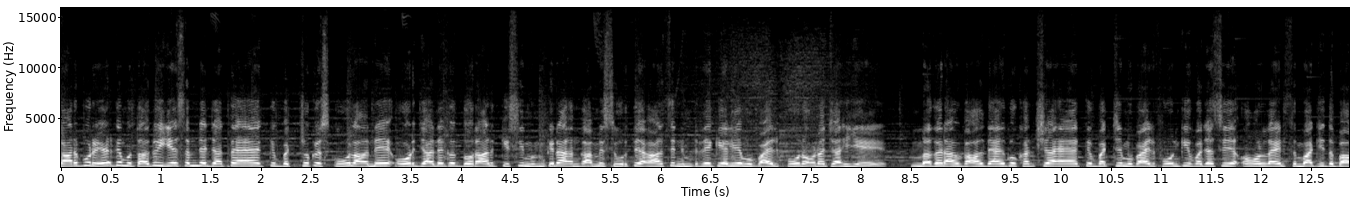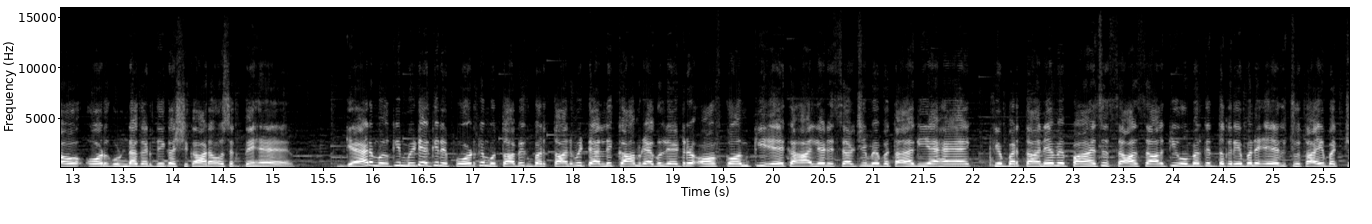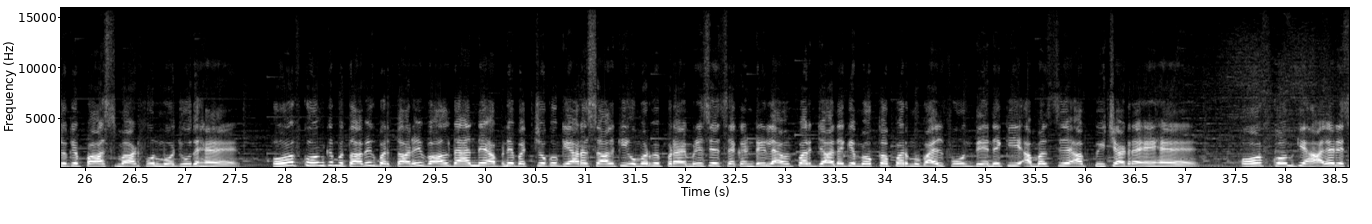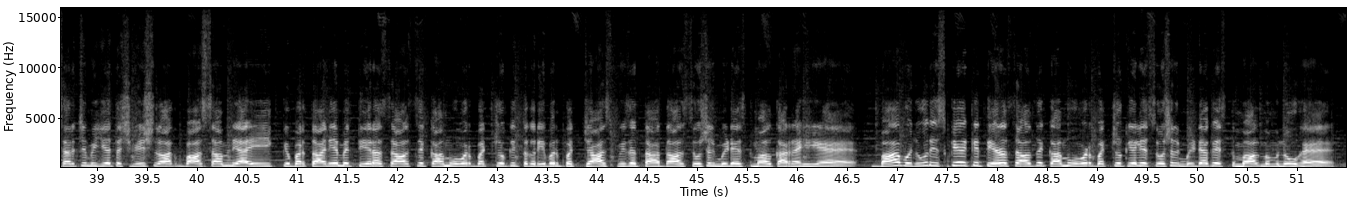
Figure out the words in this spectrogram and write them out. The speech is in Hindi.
कारपोरेट के मुताबिक ये समझा जाता है कि बच्चों के स्कूल आने और जाने के दौरान किसी मुमकिन हंगामी सूरत हाल से निपटने के लिए मोबाइल फ़ोन होना चाहिए। मगर अब वालदेन को खदशा है कि बच्चे मोबाइल फ़ोन की वजह से ऑनलाइन समाजी दबाव और गुंडागर्दी का शिकार हो सकते हैं। गैर मुल्की मीडिया की रिपोर्ट के मुताबिक बरतानवी टेलीकॉम रेगुलेटर ऑफ़ कॉम की एक हालिया रिसर्च में बताया गया है कि बरतानिया में पाँच से सात साल की उम्र के तकरीबन एक चौथाई बच्चों के पास स्मार्टफ़ोन मौजूद है। ऑफ़ कॉम के मुताबिक बरतानवी वालदेन ने अपने बच्चों को 11 साल की उम्र में प्राइमरी से सेकेंडरी लेवल पर जाने के मौके पर मोबाइल फ़ोन देने की अमल से अब पीछे हट रहे हैं। ऑफ़ कॉम के हाल रिसर्च में यह तश्वीशनाक बात सामने आई। कि बरतानिया में 13 साल से कम उम्र बच्चों की तकरीबन 50 फ़ीसद तादाद सोशल मीडिया इस्तेमाल कर रही है। बावजूद इसके कि 13 साल से कम उम्र बच्चों के लिए सोशल मीडिया का इस्तेमाल ममनू है।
